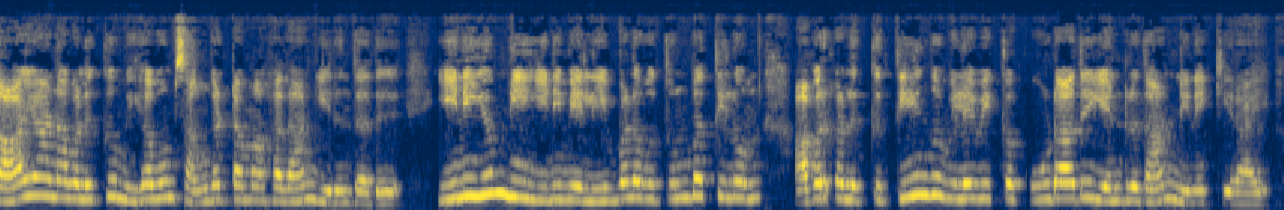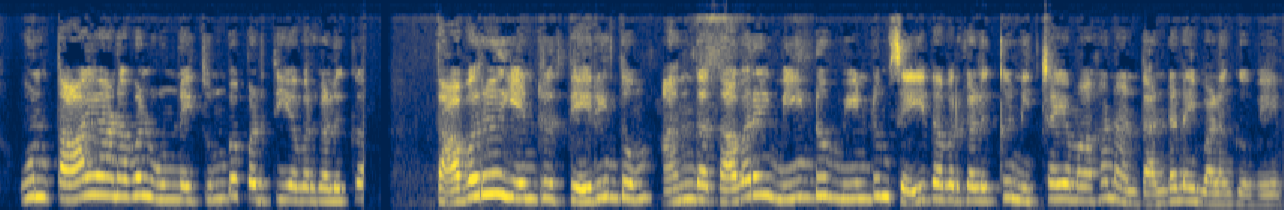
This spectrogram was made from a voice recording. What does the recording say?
தாயானவளுக்கு மிகவும் சங்கட்டமாக தான் இருந்தது. இனியும் நீ இனிமேல் இவ்வளவு துன்பத்திலும் அவர்களுக்கு தீங்கு விளைவிக்க கூடாது என்றுதான் நினைக்கிறாய். உன் தாயானவள் உன்னை துன்பப்படுத்தியவர்களுக்கு தவறு என்று தெரிந்தும் அந்த தவறை மீண்டும் மீண்டும் செய்தவர்களுக்கு நிச்சயமாக நான் தண்டனை வழங்குவேன்.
